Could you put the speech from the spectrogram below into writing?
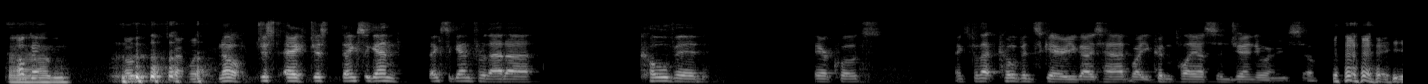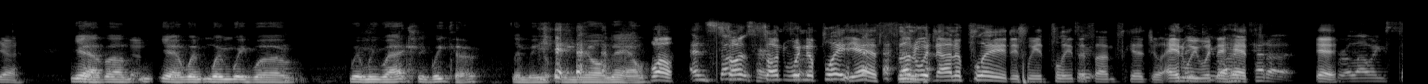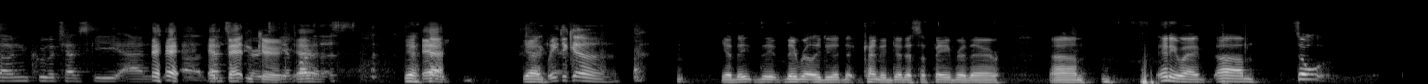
Okay. um, Oh. No, just hey, just thanks again. Thanks again for that uh COVID air quotes. Thanks for that COVID scare you guys had while you couldn't play us in January. So yeah, yeah, but, um, yeah. When when we were when we were actually weaker than we, than we are now. Well, and Sun, Son, was hurt, Son wouldn't so have played. Yes, Son Yeah. would not have played if we had played So- this on schedule, and we wouldn't you, have had. Arteta Yeah. for allowing Son, Kulusevski, and uh, And Bentancur to be a part yeah. of this. yeah, Yeah. yeah. Way to go! yeah, they, they, they really did kind of did us a favor there. Um, anyway, um, so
